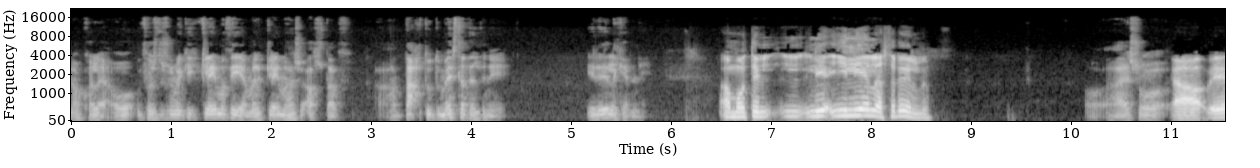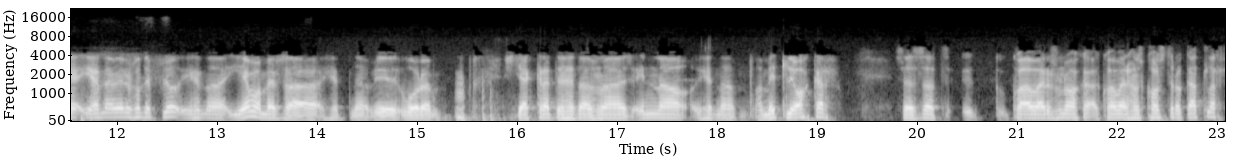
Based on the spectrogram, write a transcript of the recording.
Nákvæmlega, og þú veist, þú skulum ekki gleyma því að mann gleyma þessu alltaf. Að hann datt út úr meistaradeildinni í riðleikernni á móti í lélegasta riðilinu og það er svo Já, við, hérna, við erum svolítið fljóð, hérna, ég var með þess að, hérna, við vorum skeggrættu þetta svona inn á, hérna, á milli okkar, sem sagt, hvað væri svona okkar, hvað væri hans kostur og gallar?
